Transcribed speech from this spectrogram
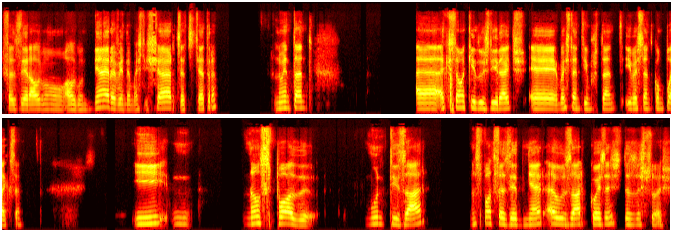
fazer algum, algum dinheiro, vender mais t-shirts, etc. No entanto, a, a questão aqui dos direitos é bastante importante e bastante complexa. E não se pode monetizar, não se pode fazer dinheiro a usar coisas das pessoas,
